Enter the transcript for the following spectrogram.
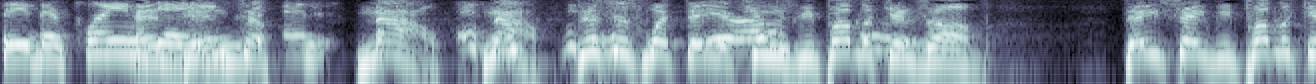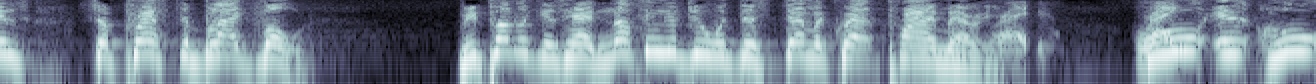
See, they're playing And games. and now, now, this is what they accuse Republicans of. They say Republicans suppressed the black vote. Republicans had nothing to do with this Democrat primary. Right. Who Right. is who?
